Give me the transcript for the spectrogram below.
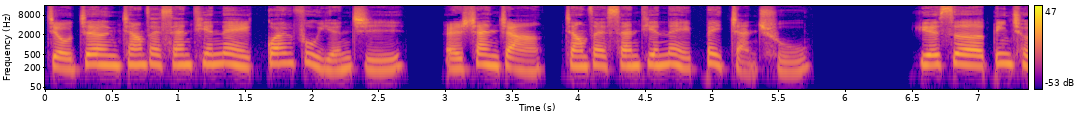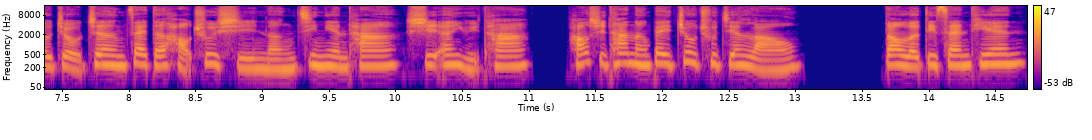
九正将在三天内官复原职，而善长将在三天内被斩除。约瑟并求九正在得好处时能纪念他，施恩于他，好使他能被救出监牢。到了第三天，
